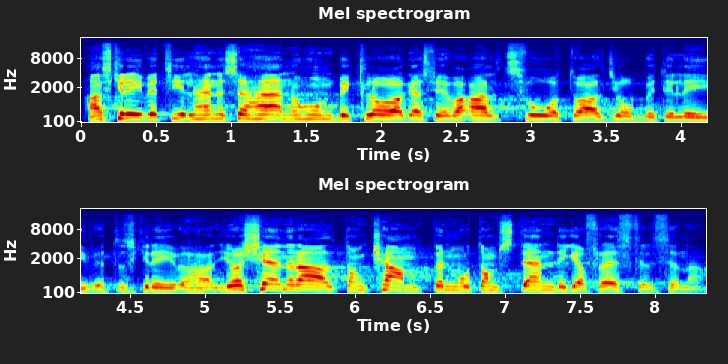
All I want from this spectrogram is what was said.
Han skriver till henne så här när hon beklagar sig över allt svårt och allt jobbigt i livet. Då skriver han, jag känner allt om kampen mot de ständiga frestelserna.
